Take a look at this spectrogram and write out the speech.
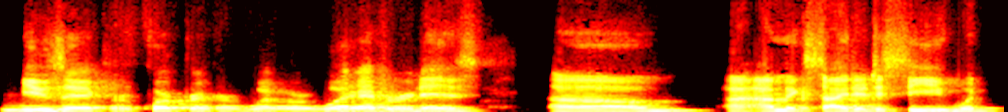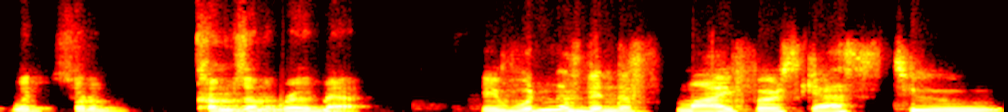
music or corporate or, wh- or whatever it is, um, I- I'm excited to see what what sort of comes on the roadmap it wouldn't have been the my first guess to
